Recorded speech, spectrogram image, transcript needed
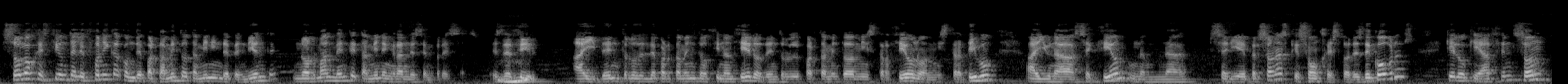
solo gestión telefónica con departamento también independiente, normalmente también en grandes empresas. Es uh -huh. decir, hay dentro del departamento financiero, dentro del departamento de administración o administrativo, hay una sección, una, una, serie de personas que son gestores de cobros, que lo que hacen son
